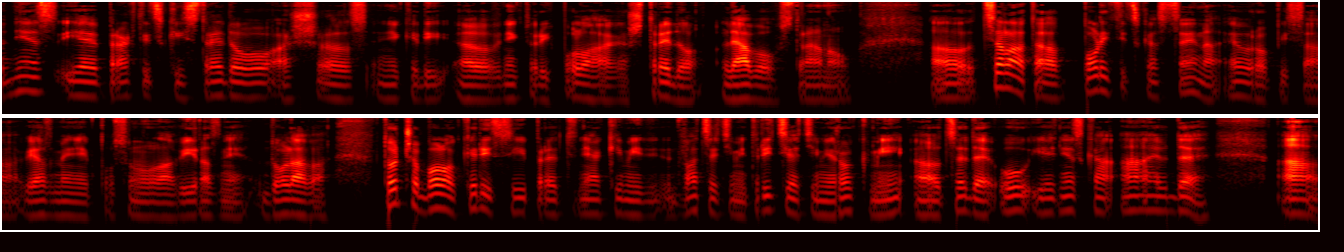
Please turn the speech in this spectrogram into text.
dnes je prakticky stredovo až niekedy v niektorých polohách až stredo ľavou stranou. Celá tá politická scéna Európy sa viac menej posunula výrazne doľava. To, čo bolo kedysi pred nejakými 20-30 rokmi CDU, je dneska AFD. A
